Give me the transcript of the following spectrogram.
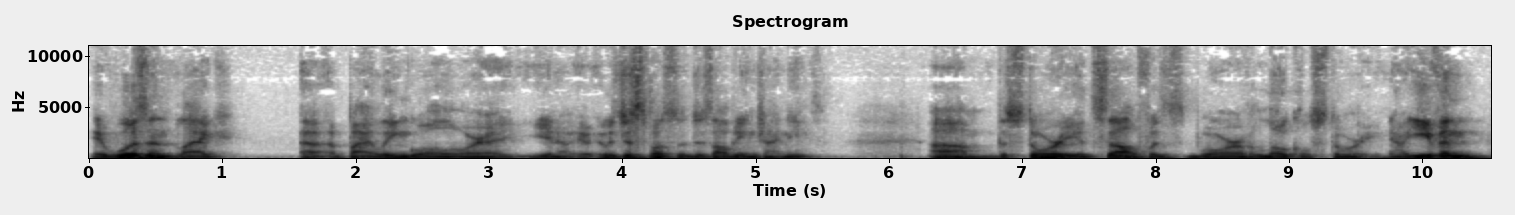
it wasn't like a, a bilingual or a you know it, it was just supposed to just all be in chinese um, the story itself was more of a local story. Now, even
